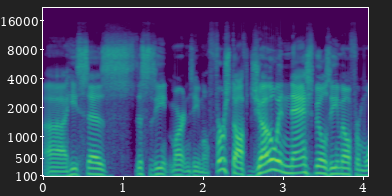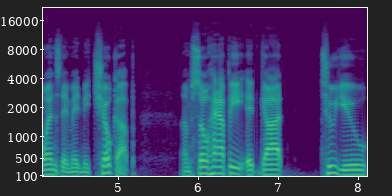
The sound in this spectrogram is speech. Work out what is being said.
Uh, he says this is e- Martin's email. First off, Joe in Nashville's email from Wednesday made me choke up. I'm so happy it got to you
